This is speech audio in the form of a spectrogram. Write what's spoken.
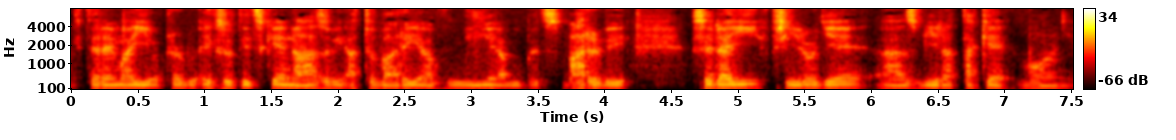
které mají opravdu exotické názvy a tvary a vůně a vůbec barvy, se dají v přírodě eh, sbírat také volně.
